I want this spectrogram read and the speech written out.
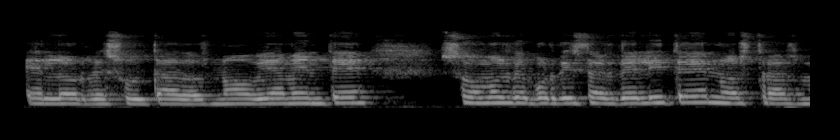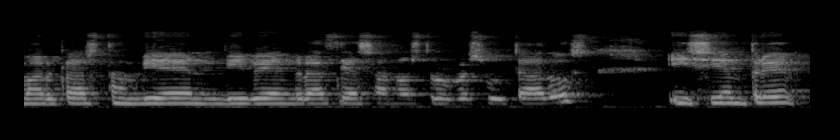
en los resultados. ¿no? Obviamente somos deportistas de élite, nuestras marcas también viven gracias a nuestros resultados y siempre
